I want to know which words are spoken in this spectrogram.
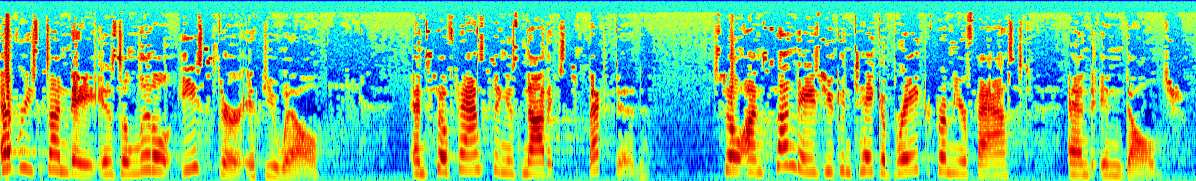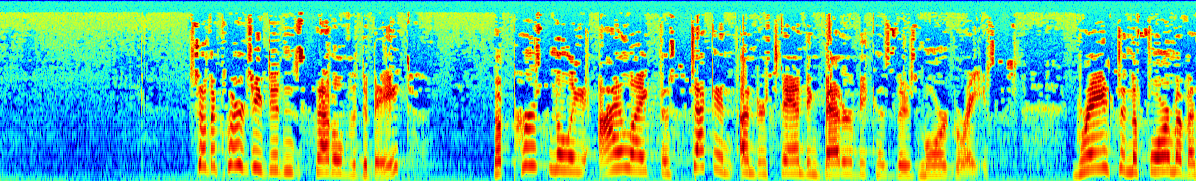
Every Sunday is a little Easter, if you will. And so fasting is not expected. So on Sundays, you can take a break from your fast and indulge. So the clergy didn't settle the debate, but personally, I like the second understanding better because there's more grace. Grace in the form of a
